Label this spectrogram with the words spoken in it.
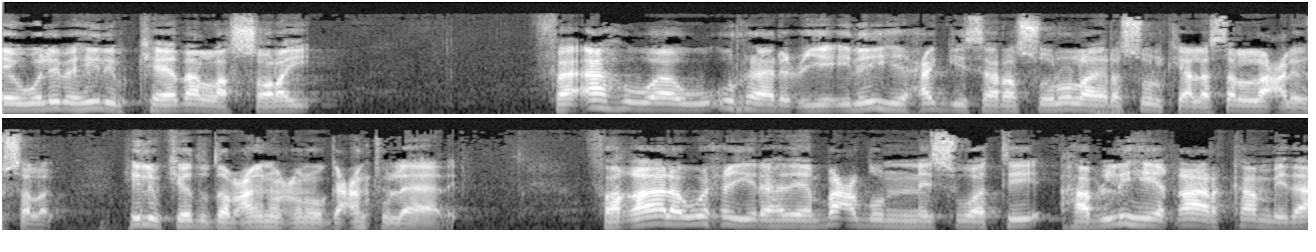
ee weliba hilibkeeda la solay. Fa ahwaa wuu u raariciyey ilayhi xaggiisa rasuulullaahi rasuulkii alle sala allahu aleyh wasalam hilibkeedu dabca inuu cunuu gacantu la aaday fa qaala waxay yidhaahdeen bacdu niswati hablihii qaar ka mid a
